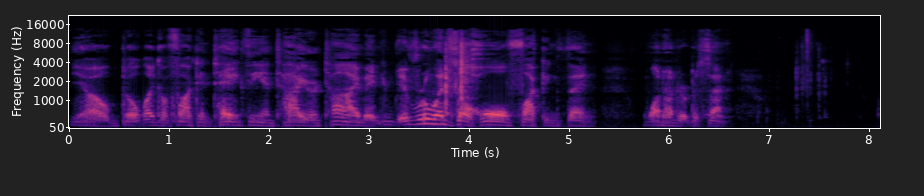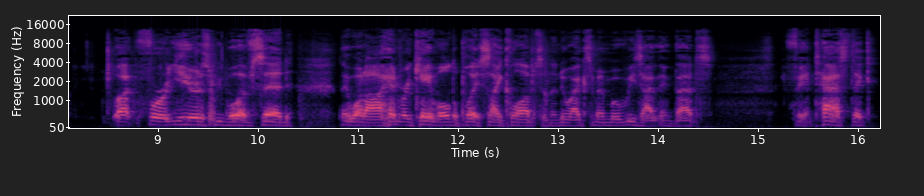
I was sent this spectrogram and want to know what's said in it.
you know, built like a fucking tank the entire time. It, it ruins the whole fucking thing. 100%. But for years, people have said they want uh, Henry Cavill to play Cyclops in the new X Men movies. I think that's fantastic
